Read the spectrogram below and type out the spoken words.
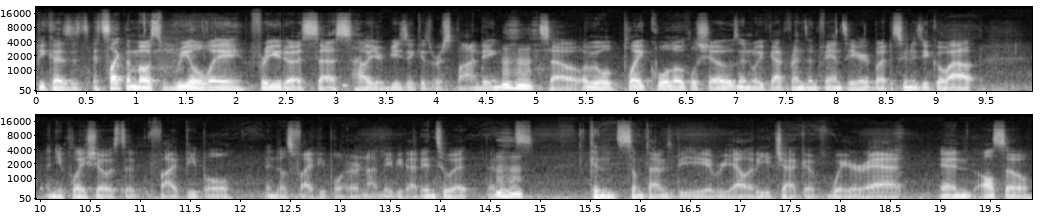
because it's, it's like the most real way for you to assess how your music is responding. Mm-hmm. So I mean, we'll play cool local shows, and we've got friends and fans here. But as soon as you go out and you play shows to five people, and those five people are not maybe that into it, then Mm-hmm. it's can sometimes be a reality check of where you're at, and also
